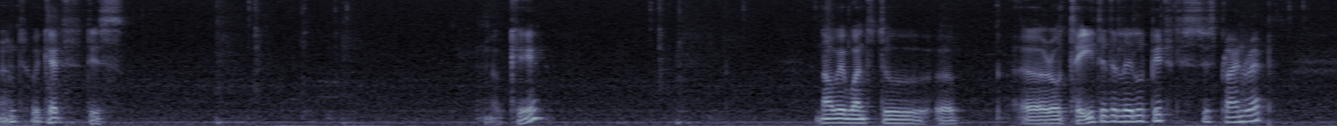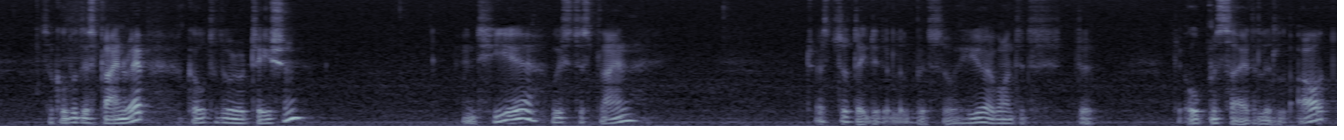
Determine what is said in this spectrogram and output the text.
And we get this. Okay. Now we want to uh, uh, rotate it a little bit, this, this spline wrap. So go to the spline wrap, go to the rotation. And here with the spline just rotate it a little bit. So here I wanted the, the open side a little out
